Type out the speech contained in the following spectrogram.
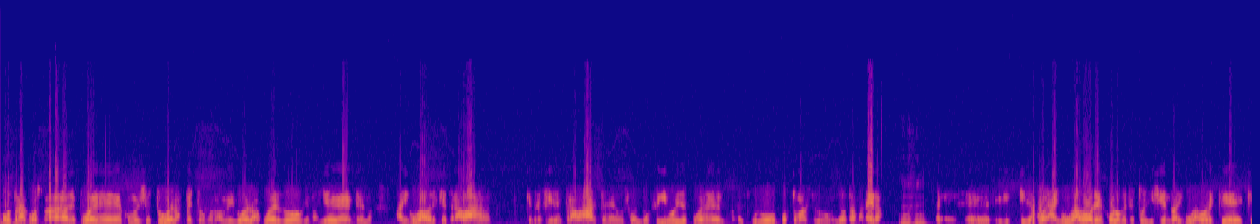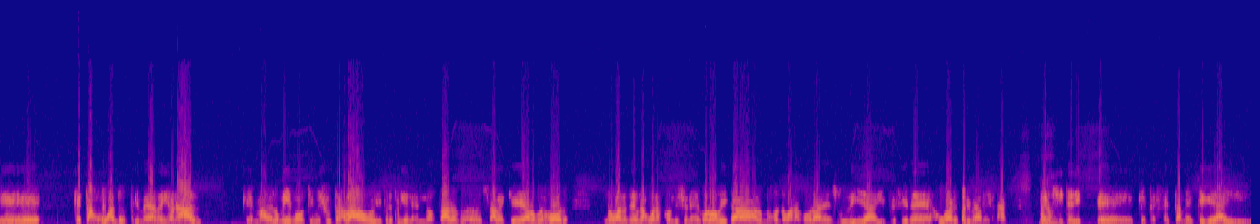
Otra cosa después, como dices tú, el aspecto económico, el acuerdo, que no lleguen, que hay jugadores que trabajan, que prefieren trabajar, tener un sueldo fijo y después el, fútbol pues tomárselo de otra manera. Eh, eh, y, después hay jugadores, con lo que te estoy diciendo, hay jugadores que, que, que están jugando en primera regional, que es más de lo mismo, tienen su trabajo y prefieren no estar, eh, saben que a lo mejor no van a tener unas buenas condiciones económicas, a lo mejor no van a cobrar en su día y prefieren jugar en primera regional. Pero sí te digo que, perfectamente que hay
